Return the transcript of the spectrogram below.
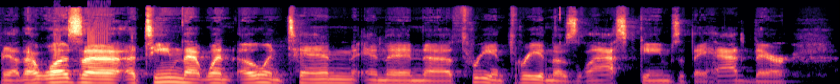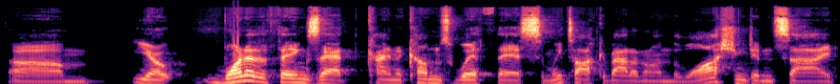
Yeah, that was a, a team that went 0 and 10 and then uh, 3 and 3 in those last games that they had there. Um, you know, one of the things that kind of comes with this, and we talk about it on the Washington side,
